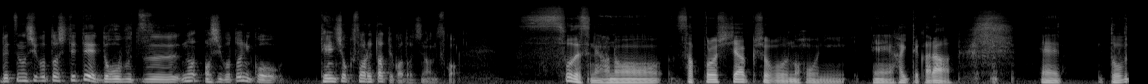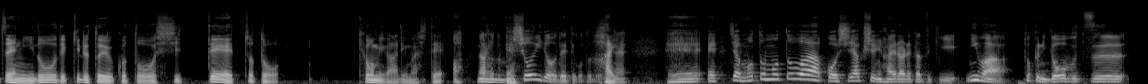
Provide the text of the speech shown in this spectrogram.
別の仕事してて動物のお仕事にこう転職されたって形なんですか？そうですね。あの札幌市役所の方に、えー、入ってから、えー、動物園に移動できるということを知ってちょっと興味がありまして。あなるほど。部署移動でってことですね、はい、えじゃあもともとはこう市役所に入られた時には特に動物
